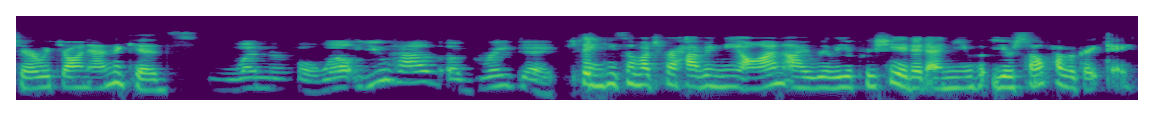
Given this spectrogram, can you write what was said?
share with John and the kids. Wonderful. Well, you have a great day. Thank you so much for having me on. I really appreciate it. And you yourself have a great day.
